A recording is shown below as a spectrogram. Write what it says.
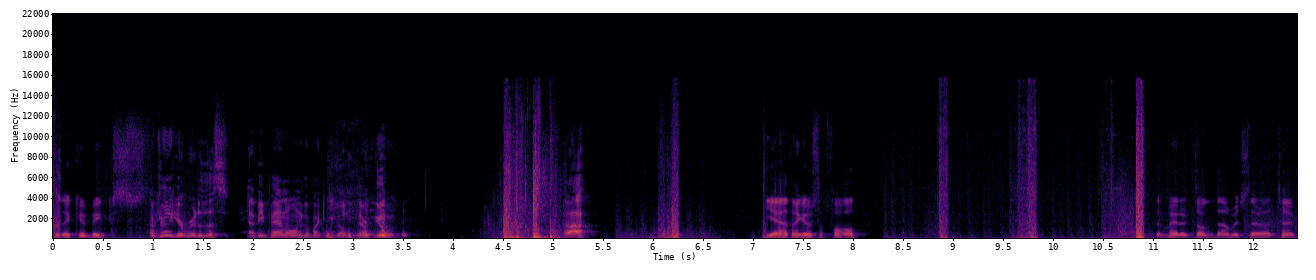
So they could be. I'm trying to get rid of this EpiPen. I want to go back to my gun. There we go. ah, Yeah, I think it was the fall. That might have done damage there that time.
